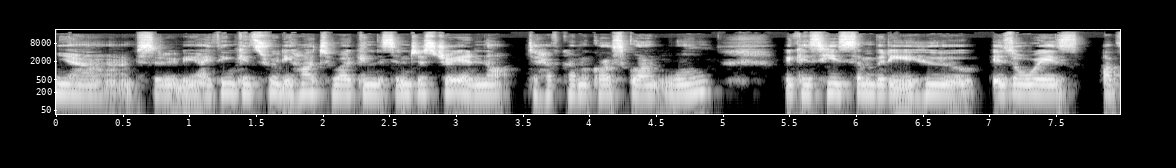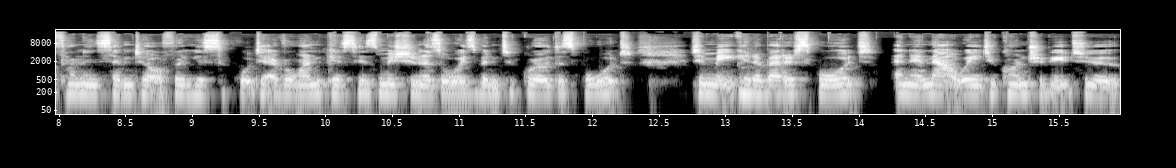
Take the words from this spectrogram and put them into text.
Yeah, absolutely. I think it's really hard to work in this industry and not to have come across Grant Wahl because he's somebody who is always up front and center offering his support to everyone because his mission has always been to grow the sport, to make it a mm-hmm. better sport, and in that way to contribute to,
